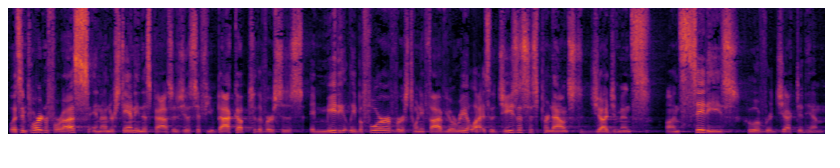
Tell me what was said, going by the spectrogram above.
What's important for us in understanding this passage is if you back up to the verses immediately before verse 25, you'll realize that Jesus has pronounced judgments on cities who have rejected him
